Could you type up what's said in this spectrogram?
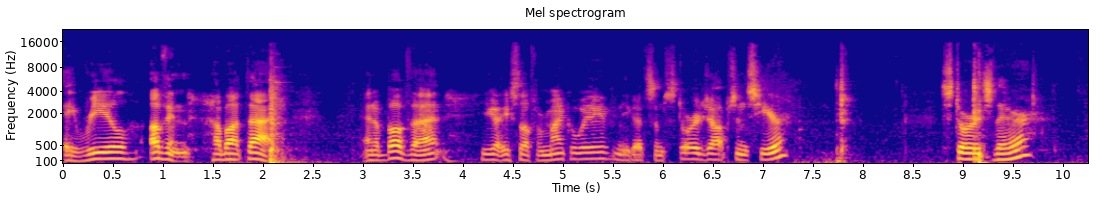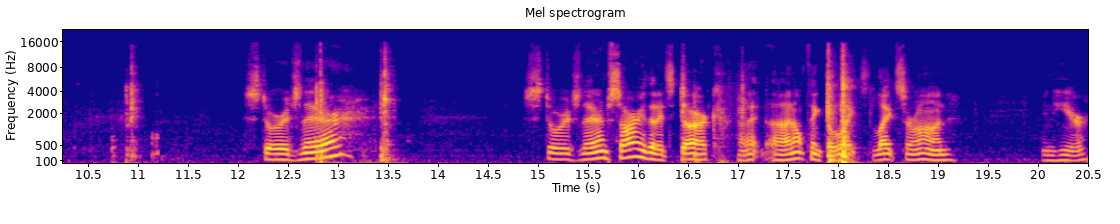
A real oven. How about that? And above that, you got yourself a microwave and you got some storage options here. Storage there. Storage there. Storage there. I'm sorry that it's dark I, I don't think the lights lights are on in here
